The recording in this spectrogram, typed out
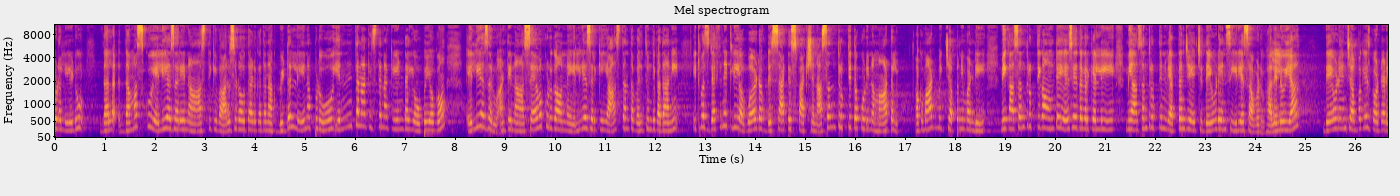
కూడా లేడు. దల దమస్కు ఎలియజరే నా ఆస్తికి వారసుడవుతాడు కదా నాకు బిడ్డలు లేనప్పుడు ఎంత నాకు ఇస్తే నాకు ఏంటయ్యో ఉపయోగం? ఎలియజరు అంటే నా సేవకుడుగా ఉన్న ఎలియజర్కి ఈ ఆస్తి అంతా వెళ్తుంది కదా అని it was definitely a word of dissatisfaction అసంతృప్తితో కూడిన మాటలు. ఒక మాట మీకు చెప్పనివ్వండి మీకు అసంతృప్తిగా ఉంటే ఏసే దగ్గరికి వెళ్ళి మీ అసంతృప్తిని వ్యక్తం చేయొచ్చు దేవుడేం సీరియస్ అవ్వడు. హలెలుయా దేవుడు ఏం చంపకేసి కొట్టాడు?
